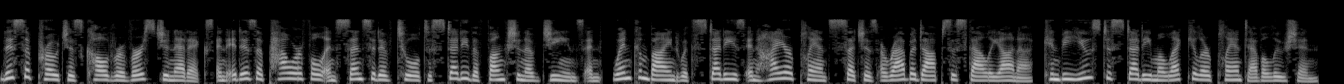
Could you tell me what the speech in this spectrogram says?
This approach is called reverse genetics and it is a powerful and sensitive tool to study the function of genes and, when combined with studies in higher plants such as Arabidopsis thaliana, can be used to study molecular plant evolution.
